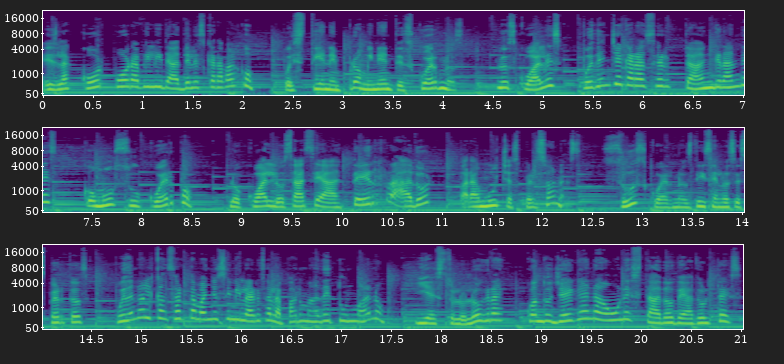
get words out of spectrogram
es la corporabilidad del escarabajo, pues tienen prominentes cuernos, los cuales pueden llegar a ser tan grandes como su cuerpo lo cual los hace aterrador para muchas personas. Sus cuernos, dicen los expertos, pueden alcanzar tamaños similares a la palma de tu mano, y esto lo logran cuando llegan a un estado de adultez,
